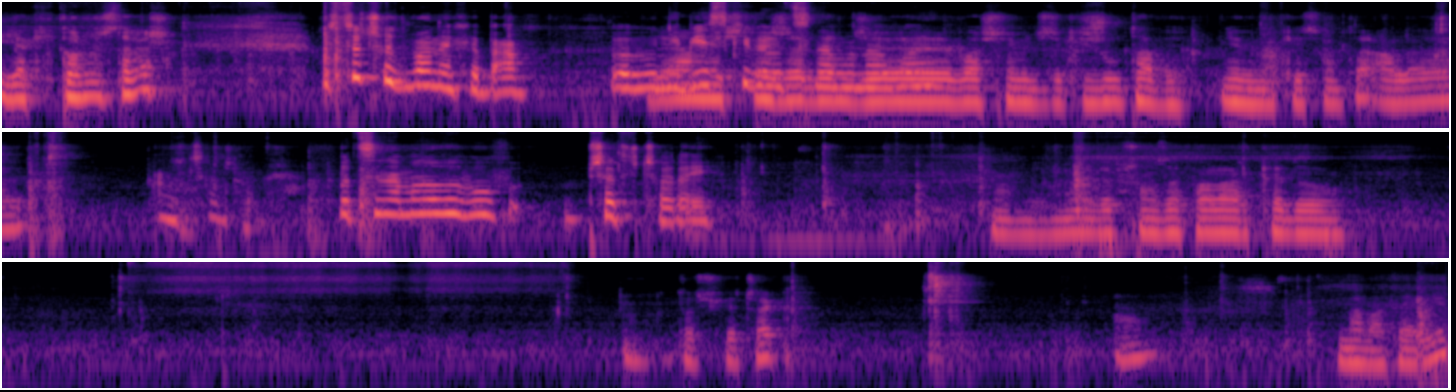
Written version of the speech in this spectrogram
Jaki kolor stawiasz? Jest to czerwony chyba, bo był niebieski, myślę, był cynamonowy. będzie właśnie będzie taki żółtawy. Nie wiem jakie są te, ale O, czerwony. Bo cynamonowy był przedwczoraj. Mamy najlepszą zapalarkę do do świeczek. O. Na baterię.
